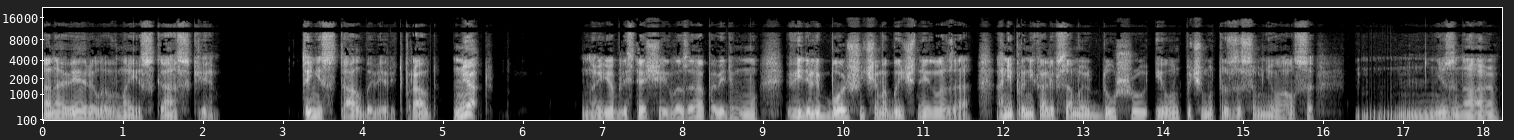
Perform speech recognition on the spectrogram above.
Она верила в мои сказки. Ты не стал бы верить, правда? Нет. Но ее блестящие глаза, по-видимому, видели больше, чем обычные глаза. Они проникали в самую душу, и он почему-то засомневался. — Не знаю,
